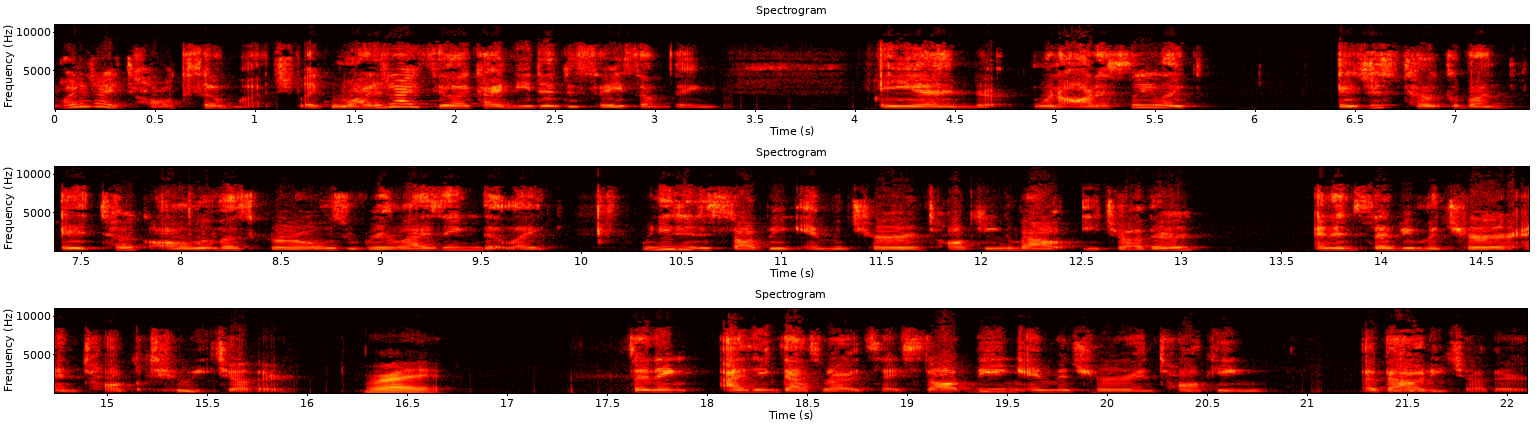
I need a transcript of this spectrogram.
why did I talk so much? Like, why did I feel like I needed to say something? And when honestly, like, it just took a bunch. It took all of us girls realizing that like we needed to stop being immature and talking about each other, and instead be mature and talk to each other. Right. So I think I think that's what I would say. Stop being immature and talking about each other.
